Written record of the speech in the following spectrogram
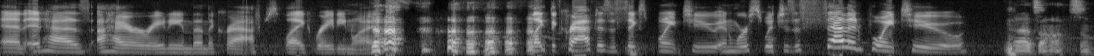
and it has a higher rating than The Craft, like rating wise. like The Craft is a 6.2, and Worst Witch is a 7.2. That's awesome.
